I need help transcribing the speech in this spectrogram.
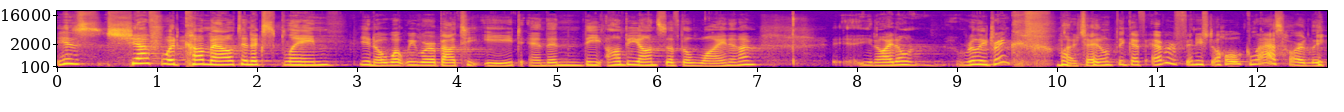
his chef would come out and explain, you know, what we were about to eat, and then the ambiance of the wine. And I'm, you know, I don't really drink much. I don't think I've ever finished a whole glass, hardly.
